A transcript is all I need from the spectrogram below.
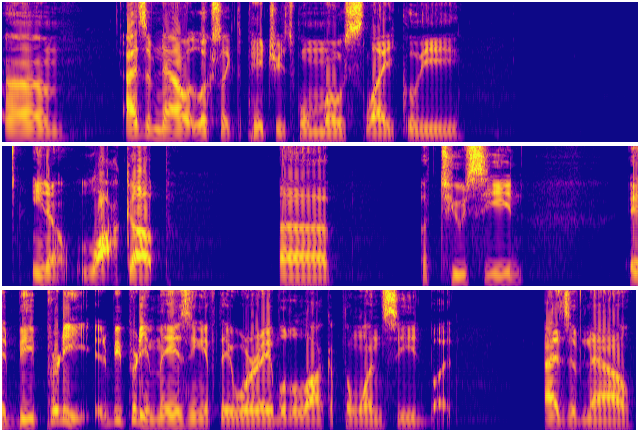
Um, as of now, it looks like the Patriots will most likely, you know, lock up uh, a two seed. It'd be pretty. It'd be pretty amazing if they were able to lock up the one seed, but as of now,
